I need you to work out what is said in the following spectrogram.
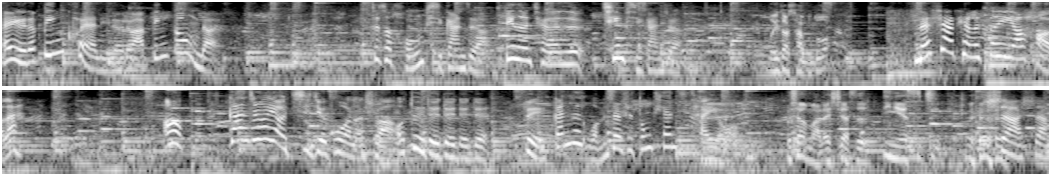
还有的冰块里头，对吧？冰冻的，这是红皮甘蔗，冰城吃的是青皮甘蔗，味道差不多。那夏天了，生意要好了。哦，甘蔗要季节过了是吧？哦，对对对对对对，甘蔗我们这儿是冬天才有，不像马来西亚是一年四季。是啊是啊，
